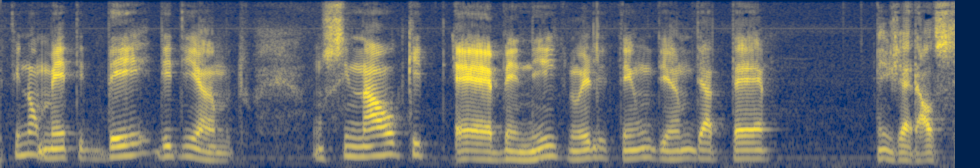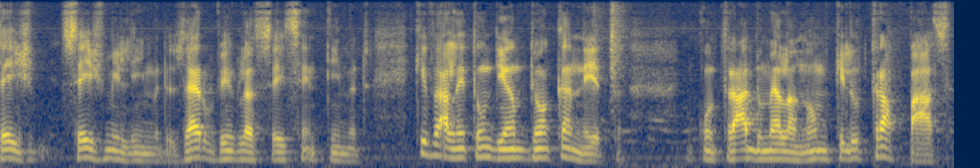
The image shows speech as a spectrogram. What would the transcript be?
E finalmente D de diâmetro. Um sinal que é benigno, ele tem um diâmetro de até, em geral, 6, 6 milímetros, 0,6 centímetros, equivalente a um diâmetro de uma caneta. Ao contrário do melanoma, que ele ultrapassa.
